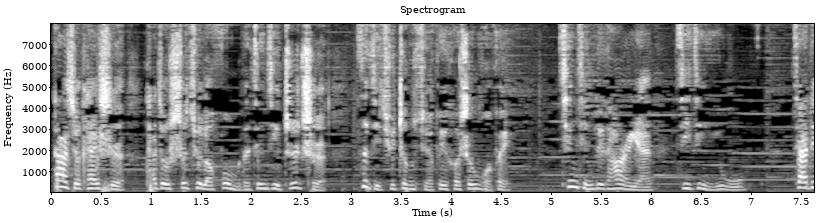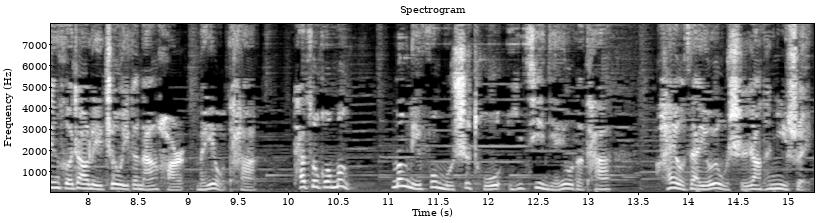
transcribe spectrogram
大学开始，他就失去了父母的经济支持，自己去挣学费和生活费。亲情对他而言几近于无。家庭合照里只有一个男孩，没有他。他做过梦，梦里父母试图遗弃年幼的他，还有在游泳时让他溺水。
